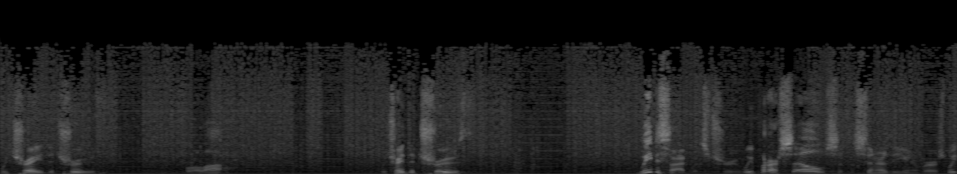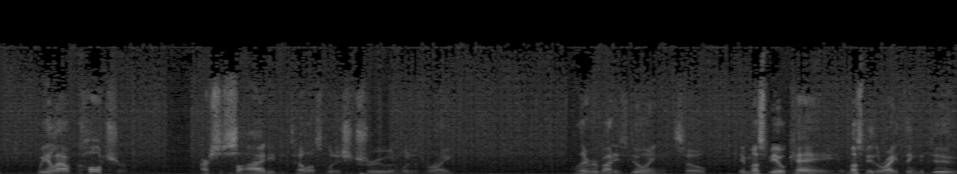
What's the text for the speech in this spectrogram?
We trade the truth for a lie. We trade the truth we decide what's true. We put ourselves at the center of the universe. We, we allow culture, our society, to tell us what is true and what is right. Well, everybody's doing it, so it must be okay. It must be the right thing to do.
